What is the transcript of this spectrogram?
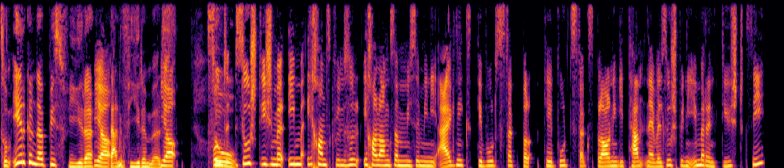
zum irgendetwas zu feiern, Ja. dann feiern wir es. Ja. So. Und sonst ist mir immer, ich habe das Gefühl, ich habe langsam müssen meine eigene Geburtstag, Geburtstagsplanung in die Hand nehmen, weil sonst bin ich immer enttäuscht gewesen.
